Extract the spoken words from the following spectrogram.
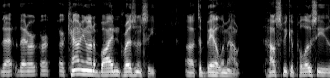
that that are, are, are counting on a Biden presidency uh, to bail them out. House Speaker Pelosi is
